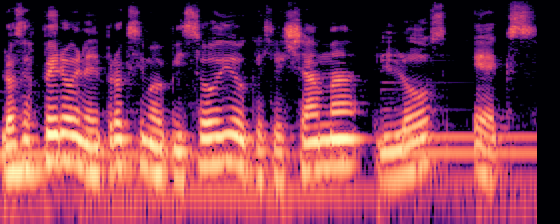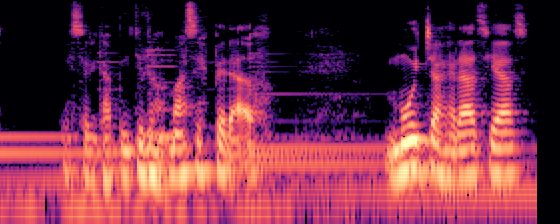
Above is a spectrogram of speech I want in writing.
Los espero en el próximo episodio que se llama Los Ex. Es el capítulo más esperado. Muchas gracias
